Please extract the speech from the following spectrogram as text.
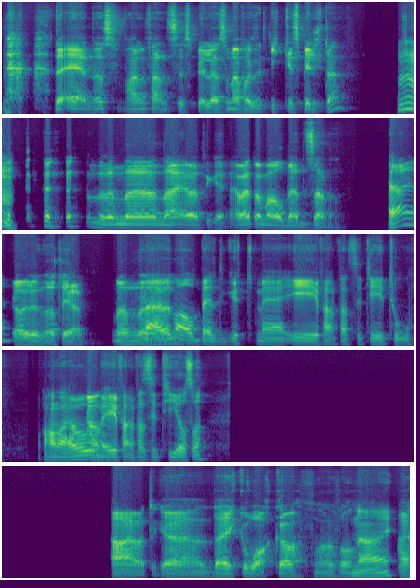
Det ene Final Fantasy-spillet som jeg faktisk ikke spilte Mm. Men eh, nei, jeg vet ikke. Jeg vet hvem Albeds er. da. Ja, ja. Jeg har runda tieren. Men Det er jo en eh, Albed-gutt med i Final Fantasy 10-2. Og han er jo Ja. med i Final Fantasy 10 også. Nei, jeg vet ikke. Det er ikke Waka, i hvert fall. Nei, Nei,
